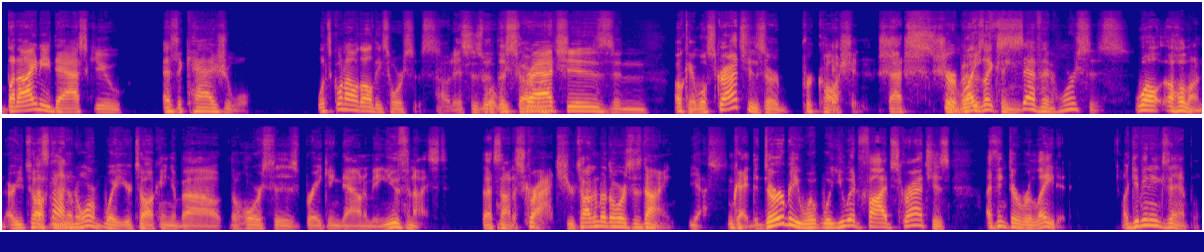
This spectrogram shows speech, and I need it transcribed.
But I need to ask you, as a casual, what's going on with all these horses? Oh, this is the, what the we with? scratches and Okay, well, scratches are precaution. That's sure, the but there's right like thing. seven horses. Well, uh, hold on. Are you talking? That's not ab- normal. Wait, you're talking about the horses breaking down and being euthanized. That's not a scratch. You're talking about the horses dying. Yes. Okay, the Derby. Well, well, you had five scratches. I think they're related. I'll give you an example.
